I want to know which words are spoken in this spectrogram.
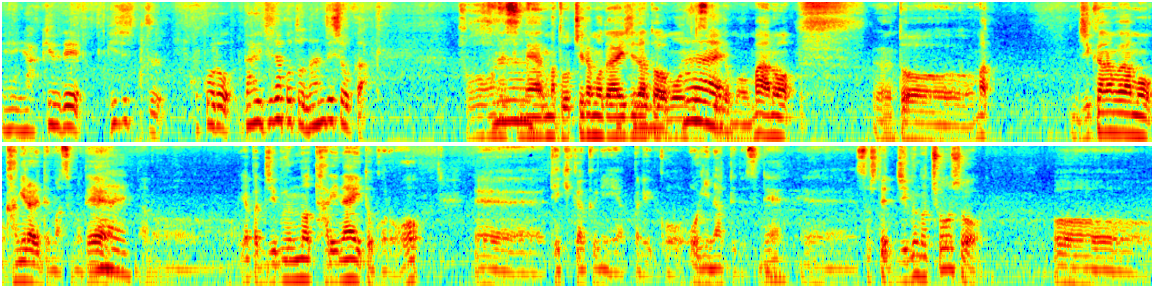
えー野球で技術心大事なことなんでしょうか？そうですね、まあ、どちらも大事だとは思うんですけども、まああのうんとまあ時間はもう限られてますので、はい。あのやっぱ自分の足りないところを、えー的確にやっぱりこう補ってですね、えーそして自分の長所を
